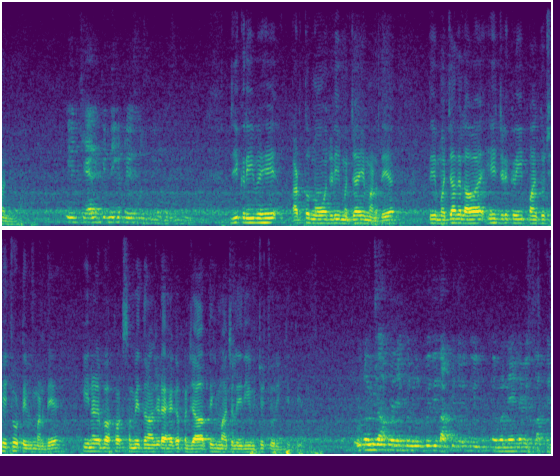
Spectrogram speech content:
ਹਾਂਜੀ। ਇਹ ਚੈਨ ਕਿੰਨੀ ਕੁ ਟ੍ਰੇਸ ਹੋ ਚੁੱਕੀ ਹੈ? ਜੀ ਕਰੀਬ ਇਹ 8 ਤੋਂ 9 ਜਿਹੜੀ ਮੱਝਾਂ ਇਹ ਮੰਨਦੇ ਆ। ਤੇ ਮੱਝਾਂ ਦੇ ਇਲਾਵਾ ਇਹ ਜਿਹੜੇ ਕਰੀਬ 5 ਤੋਂ 6 ਝੋਟੇ ਵੀ ਮੰਨਦੇ ਆ ਕਿ ਇਹਨਾਂ ਨੇ ਵੱਖ-ਵੱਖ ਸਮੇਂ ਦੌਰਾਨ ਜਿਹੜਾ ਹੈਗਾ ਪੰਜਾਬ ਤੇ ਹਿਮਾਚਲ ਏਰੀਆ ਵਿੱਚੋਂ ਚੋਰੀ ਕੀਤੀ ਹੈ। ਉਹਨਾਂ ਵਿੱਚ ਆਪਣੇ ਕੋਈ ਰੁਪਏ ਦੀ ਇਲਾਕੇ ਤੋਂ ਵੀ ਕੋਈ ਬੰਦੇ ਨੇ ਇਸ ਇਲਾਕੇ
